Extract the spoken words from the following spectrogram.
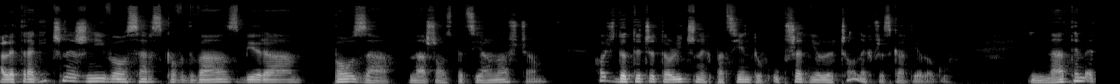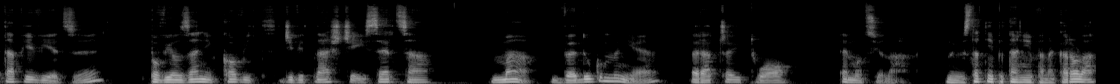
Ale tragiczne żniwo SARS-CoV-2 zbiera poza naszą specjalnością, choć dotyczy to licznych pacjentów uprzednio leczonych przez kardiologów. I na tym etapie wiedzy powiązanie COVID-19 i serca ma, według mnie, raczej tło emocjonalne. No i ostatnie pytanie pana Karola.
